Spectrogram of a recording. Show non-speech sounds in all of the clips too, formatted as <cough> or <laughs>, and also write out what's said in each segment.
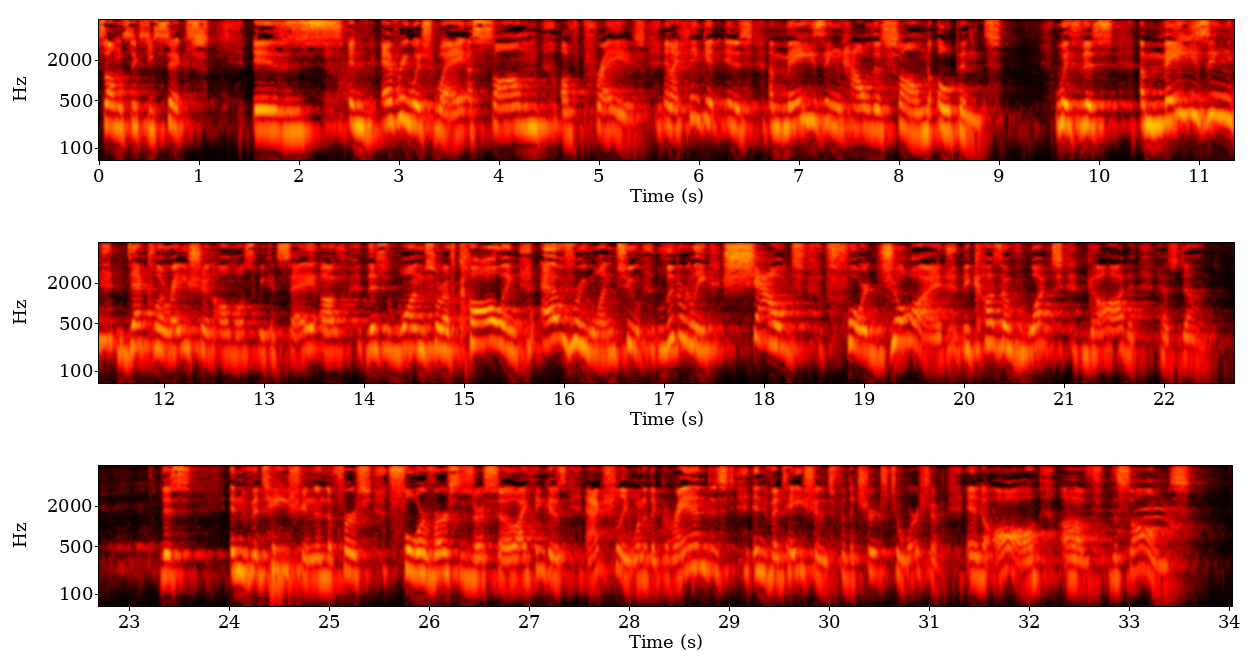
Psalm 66 is in every which way a psalm of praise. And I think it is amazing how this psalm opens with this amazing declaration, almost we could say, of this one sort of calling everyone to literally shout for joy because of what God has done. This invitation in the first four verses or so, I think is actually one of the grandest invitations for the church to worship in all of the Psalms.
